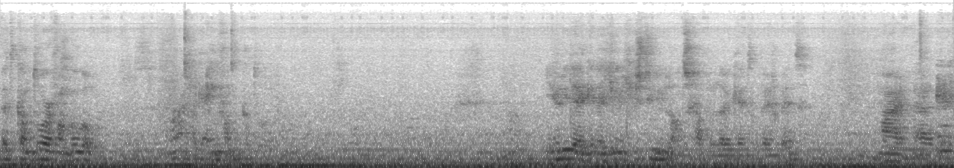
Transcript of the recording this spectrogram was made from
het kantoor van Google. Eigenlijk één van de kantoren. Jullie denken dat je met je studielandschappen leuk hebt op weg bent. Maar uh,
